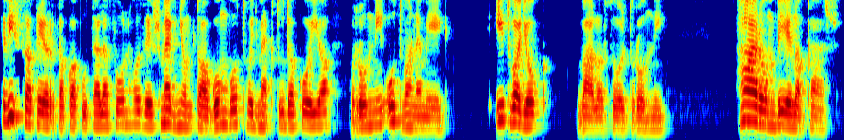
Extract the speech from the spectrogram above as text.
visszatért a kaputelefonhoz, és megnyomta a gombot, hogy megtudakolja, Ronni ott van-e még? Itt vagyok, válaszolt Ronni. Három bélakás.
